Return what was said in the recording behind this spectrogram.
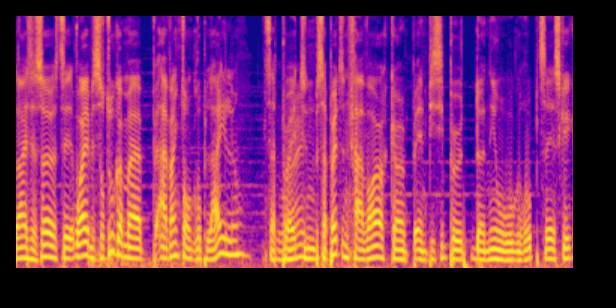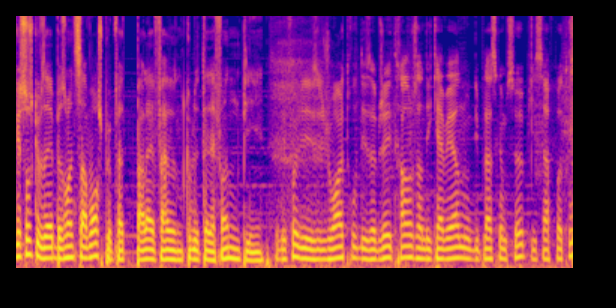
Ouais, c'est ça. c'est- Ouais, mais surtout comme euh, avant que ton groupe l'aille, là. Ça peut, Ouais. être une, ça peut être une faveur qu'un NPC peut donner au groupe. Est-ce qu'il y a quelque chose que vous avez besoin de savoir? Je peux peut-être parler, faire une coupe de téléphone. Puis... Des fois, les joueurs trouvent des objets étranges dans des cavernes ou des places comme ça, puis ils savent pas trop.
